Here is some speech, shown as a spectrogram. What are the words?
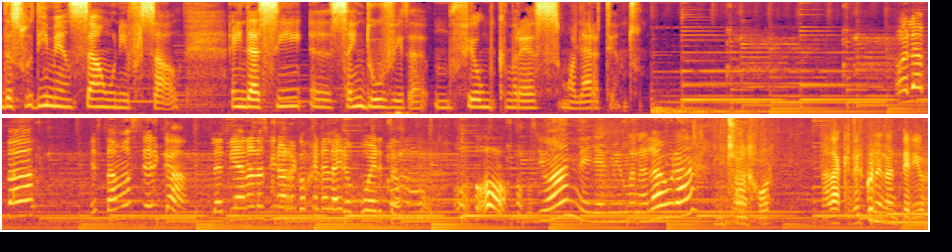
da sua dimensão universal. Ainda assim, eh, sem dúvida, um filme que merece um olhar atento. Hola, Pa. Estamos cerca. La tía Ana nos vino a recoger al aeropuerto. Joan, ella es mi hermana Laura. Mucho mejor. Nada que ver con el anterior.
